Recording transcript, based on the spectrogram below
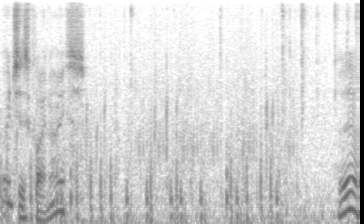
Which is quite nice. Yeah.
